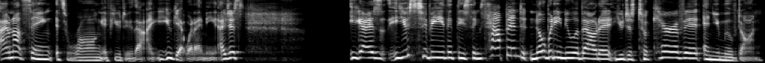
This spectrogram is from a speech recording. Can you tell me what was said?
I'm not saying it's wrong if you do that. You get what I mean. I just, you guys, it used to be that these things happened, nobody knew about it, you just took care of it and you moved on.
